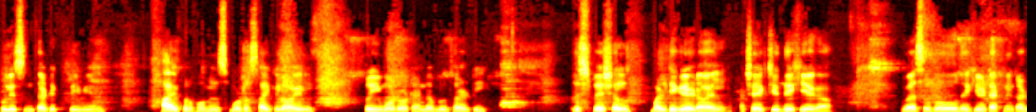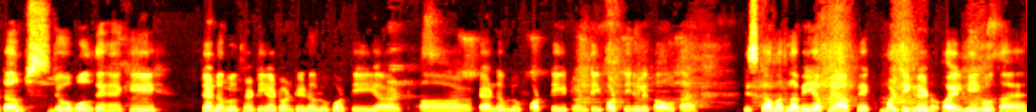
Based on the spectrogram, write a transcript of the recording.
fully synthetic premium high performance motorcycle oil प्री मोटो ten W thirty special multi grade oil अच्छा एक चीज़ देखिएगा। वैसे तो देखिए टेक्निकल टर्म्स जो बोलते हैं कि टेन डब्ल्यू थर्टी या ट्वेंटी डब्ल्यू फोर्टी या ten W forty twenty forty जो लिखा होता है, इसका मतलब ही अपने आप में एक मल्टीग्रेड ऑयल ही होता है।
